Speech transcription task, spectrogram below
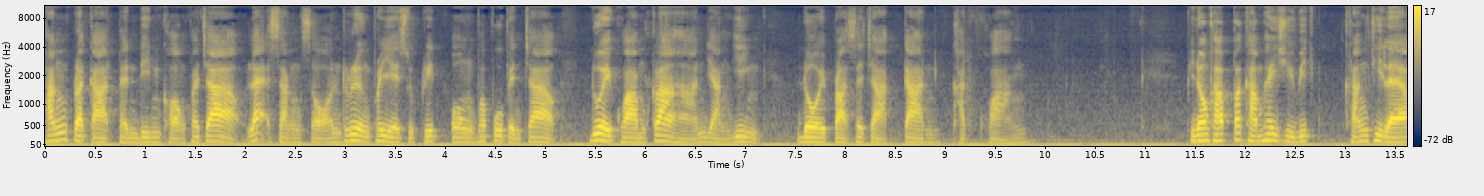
ทั้งประกาศแผ่นดินของพระเจ้า และสั่งสอนเรื่องพระเยซูคริสต์องค์พระผู้เป็นเจ้าด้วยความกล้าหาญอย่างยิ่ง โดยปราศจากการขัดขวาง พี่น้องครับพระคำให้ชีวิตครั้งที่แล้ว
